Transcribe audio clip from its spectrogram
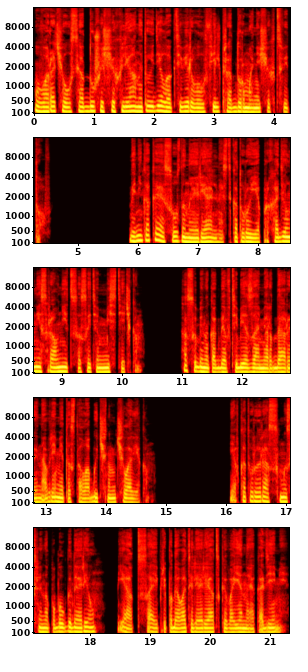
Уворачивался от душащих лиан и то и дело активировал фильтр от дурманящих цветов. Да никакая созданная реальность, которую я проходил, не сравнится с этим местечком. Особенно, когда в тебе замер дар, и на время ты стал обычным человеком. Я в который раз мысленно поблагодарил и отца, и преподавателя Ариадской военной академии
